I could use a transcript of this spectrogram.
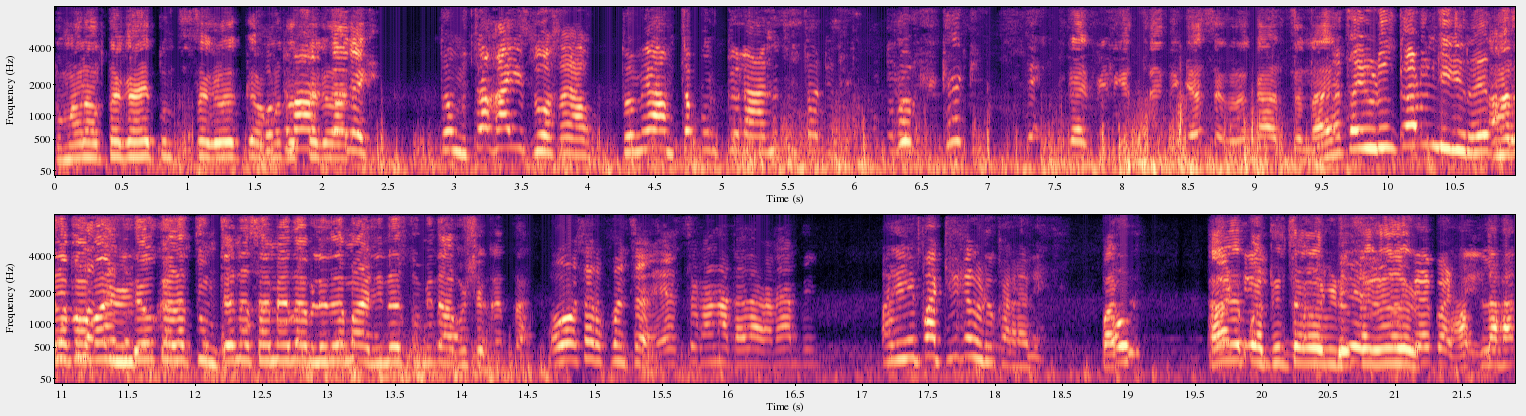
तुम्हाला आता काय तुमचं सगळं कामाचं तुम्हाला सगळं. तुमचा काही दोष आहे अहो. तुम्ही आमच्या पुरतीला आणि तुमच्या काय बिल घेतलंय ते? घ्या सगळं काय अडचण नाही. आता व्हिडिओ काढून घे रे. अरे बाबा व्हिडिओ काढत तुमच्या नसा मी दाबले तर माझी नस तुम्ही दाबू शकत नाही. हो सरपंच. याचं का नाटा लागणार? ते हे पाटील का व्हिडिओ करायला पाटील- काय पाटील? सगळा व्हिडिओ सगळं आपला हात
